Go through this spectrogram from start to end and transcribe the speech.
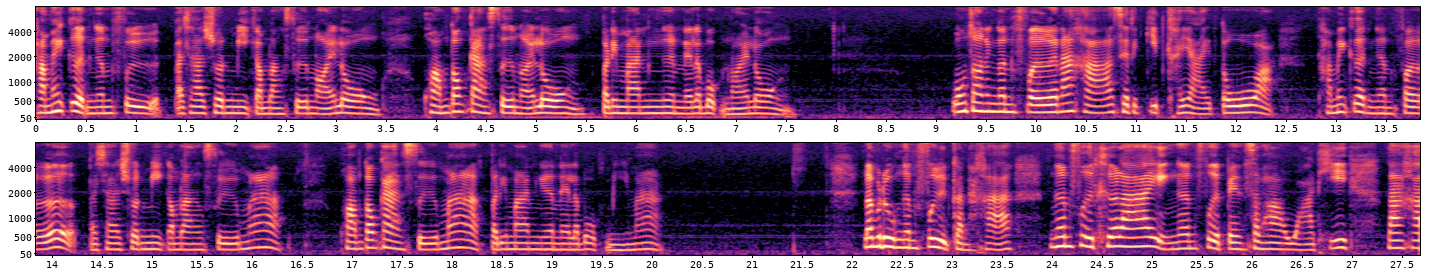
ทำให้เกิดเงินฝืด ประชาชนมีกำลังซื้อน้อยลง ความต้องการซื้อน้อยลง ปริมาณเงินในระบบน้อยลง วงจรเงินเฟ้อนะคะ เศรษฐกิจขยายตัวทำให้เกิดเงินเฟ้อ ประชาชนมีกำลังซื้อมาก ความต้องการซื้อมาก ปริมาณเงินในระบบมีมาก เรามาดูเงินฝืดก่อนนะคะ เงินฝืดคืออะไร เงินฝืดเป็นสภาวะที่ราคา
